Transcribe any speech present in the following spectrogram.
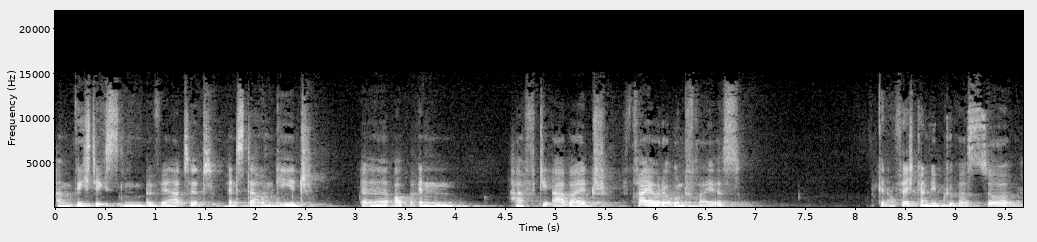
am wichtigsten bewertet, wenn es darum geht, äh, ob in Haft die Arbeit frei oder unfrei ist. Genau, vielleicht kann Liebke was zur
